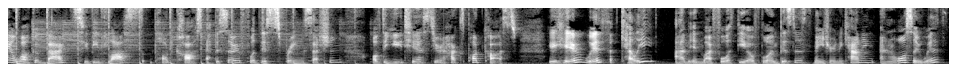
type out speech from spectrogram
and welcome back to the last podcast episode for this spring session of the UTS Student Hacks podcast. You're here with Kelly. I'm in my fourth year of law and business, major in accounting, and we're also with.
